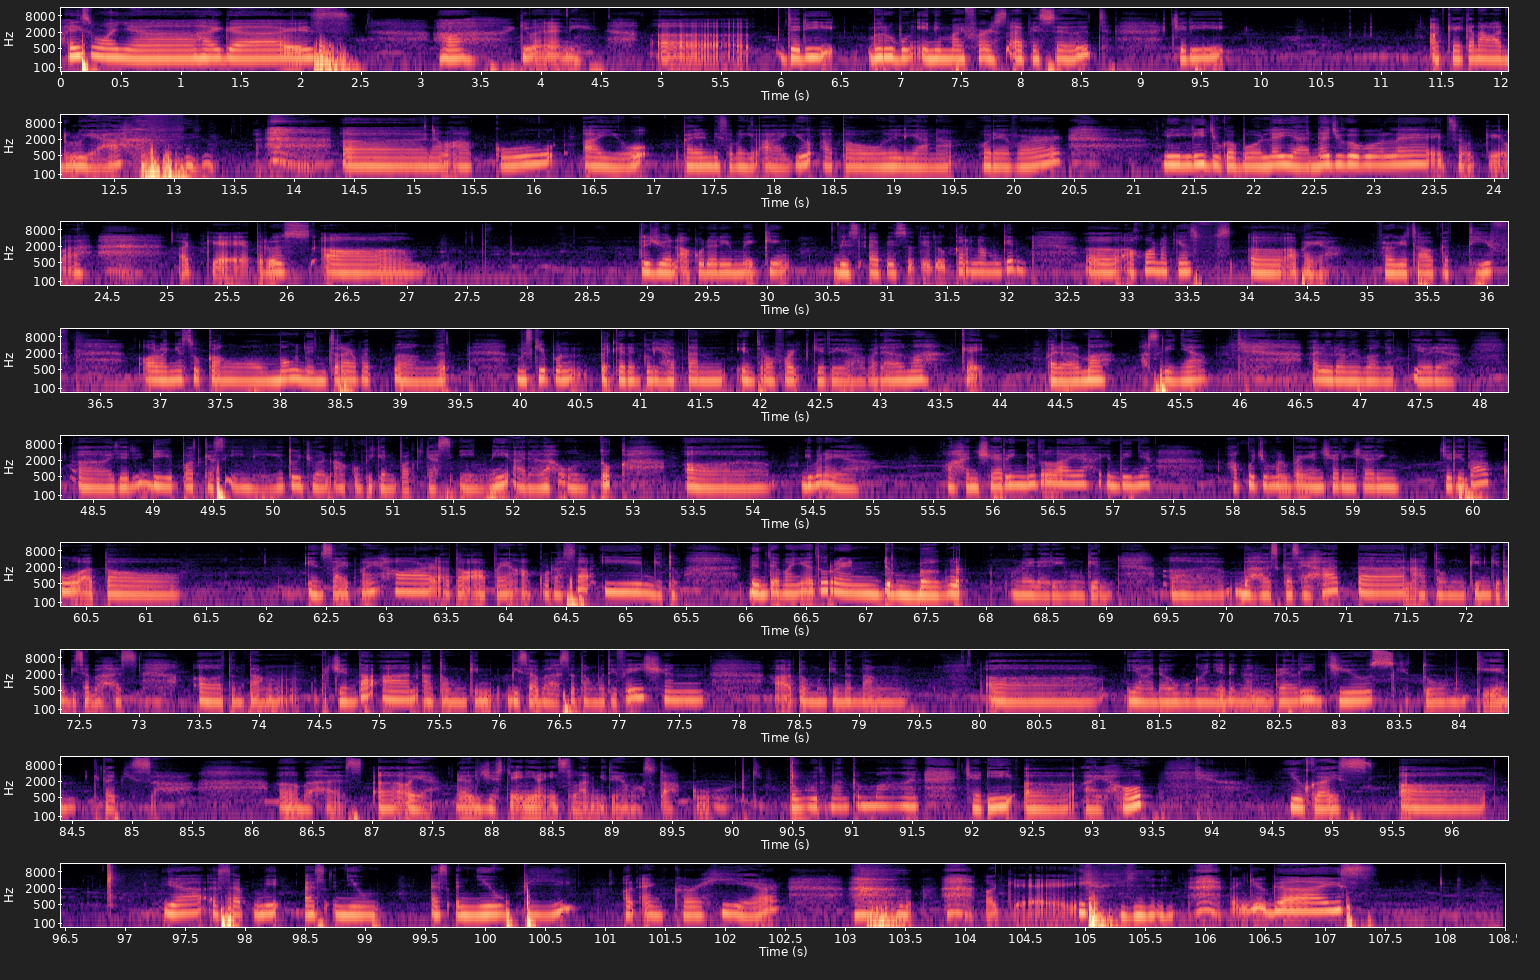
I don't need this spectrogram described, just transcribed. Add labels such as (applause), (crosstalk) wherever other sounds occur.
Hai semuanya, hai guys. Hah, gimana nih? Uh, jadi berhubung ini my first episode, jadi oke okay, kenalan dulu ya. uh, (laughs) nama aku Ayu. Kalian bisa panggil Ayu atau Liliana, whatever. Lili juga boleh, Yana juga boleh. It's okay lah. Oke, okay, terus. Uh, tujuan aku dari making this episode itu karena mungkin uh, aku anaknya uh, apa ya very talkative orangnya suka ngomong dan cerewet banget meskipun terkadang kelihatan introvert gitu ya. Padahal mah kayak padahal mah aslinya aduh rame banget. Ya udah uh, jadi di podcast ini tujuan aku bikin podcast ini adalah untuk uh, gimana ya lahan sharing gitulah ya intinya aku cuman pengen sharing-sharing ceritaku atau inside my heart atau apa yang aku rasain gitu. Dan temanya itu random banget. Mulai dari mungkin uh, bahas kesehatan atau mungkin kita bisa bahas uh, tentang percintaan atau mungkin bisa bahas tentang motivation atau mungkin tentang uh, yang ada hubungannya dengan religius gitu mungkin kita bisa uh, bahas uh, oh ya religiusnya ini yang Islam gitu ya maksud aku. Begitu teman-teman. Jadi uh, I hope you guys uh, ya yeah, accept me as a new as a newbie on anchor here. (laughs) Okay. (laughs) Thank you guys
